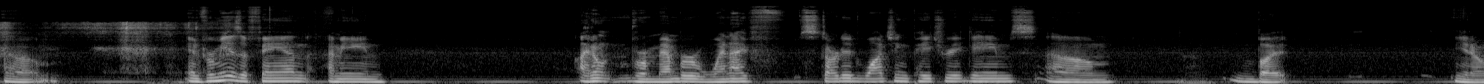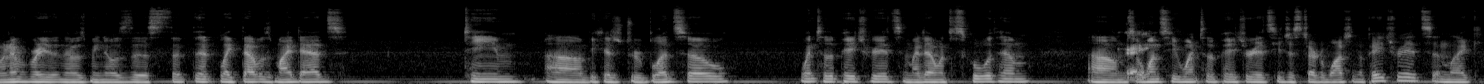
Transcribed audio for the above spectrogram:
Um, and for me as a fan, I mean, I don't remember when I started watching Patriot games, um, but you know, and everybody that knows me knows this that that like that was my dad's team uh, because Drew Bledsoe went to the Patriots and my dad went to school with him. Um, So once he went to the Patriots, he just started watching the Patriots and like.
